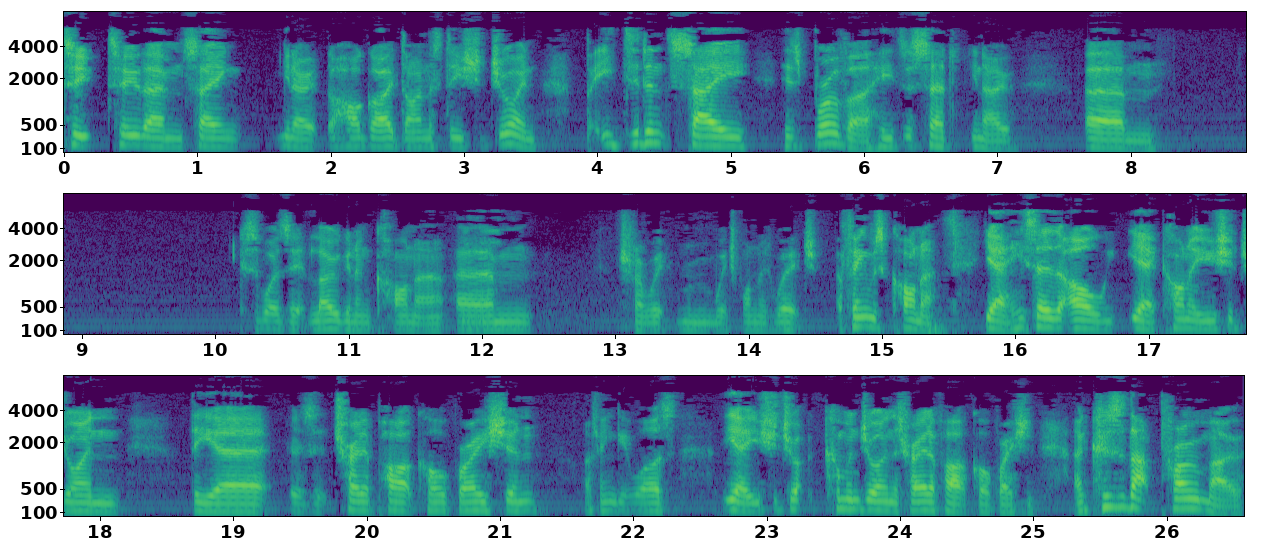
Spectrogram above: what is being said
to to them saying, you know, the Hog Dynasty should join, but he didn't say his brother. He just said, you know, um 'cause what is it, Logan and Connor. Um, trying to remember which one was which. I think it was Connor. Yeah, he said, oh yeah, Connor, you should join the uh, is it Trailer Park Corporation? I think it was. Yeah, you should jo- come and join the Trailer Park Corporation. And because of that promo,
